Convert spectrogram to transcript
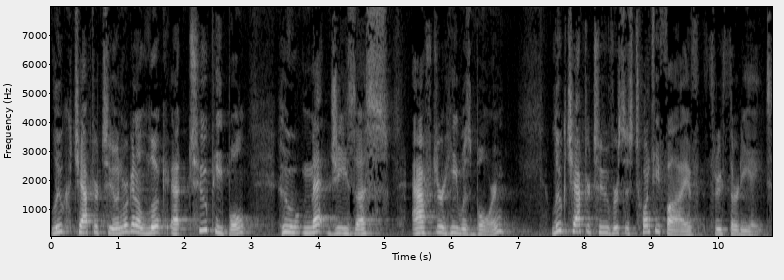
Luke chapter 2, and we're going to look at two people who met Jesus after he was born. Luke chapter 2, verses 25 through 38.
